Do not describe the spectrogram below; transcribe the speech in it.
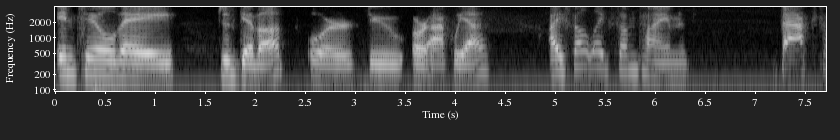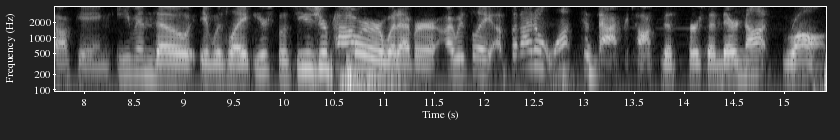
until they just give up or do, or acquiesce. I felt like sometimes back talking, even though it was like, you're supposed to use your power or whatever. I was like, but I don't want to back talk this person. They're not wrong.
